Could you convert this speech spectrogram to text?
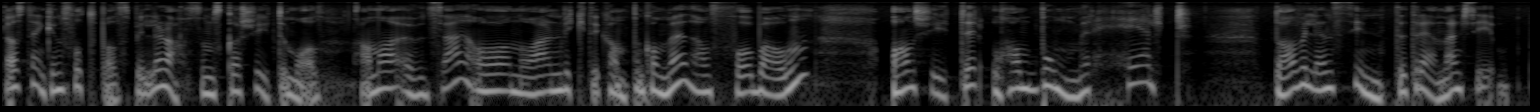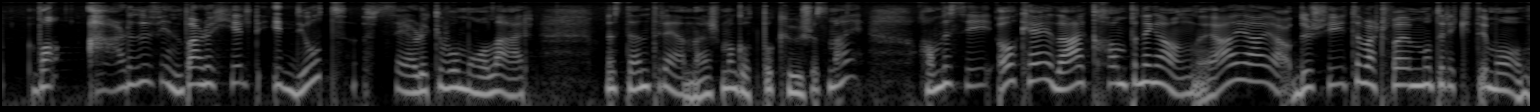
la oss tenke en fotballspiller da, som skal skyte mål. Han har øvd seg, og nå er den viktige kampen kommet. Han får ballen, og han skyter, og han bommer helt. Da vil den sinte treneren si hva er det du finner på, er du helt idiot? Ser du ikke hvor målet er? Mens den treneren som har gått på kurs hos meg, han vil si ok, da er kampen i gang. Ja, ja, ja, du skyter i hvert fall mot riktig mål,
